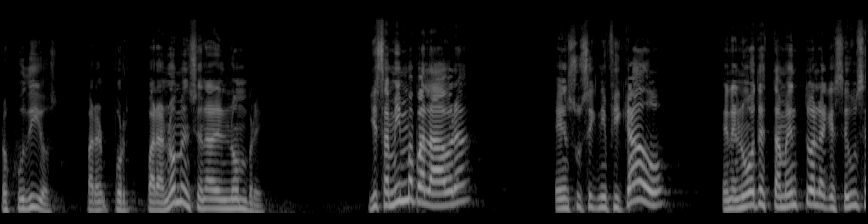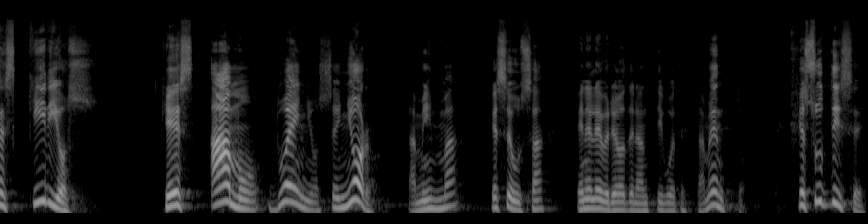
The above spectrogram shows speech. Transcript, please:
los judíos, para, no mencionar el nombre. Y esa misma palabra, en su significado, en el Nuevo Testamento, la que se usa es Kyrios, que es amo, dueño, señor, la misma que se usa en el hebreo del Antiguo Testamento. Jesús dice,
